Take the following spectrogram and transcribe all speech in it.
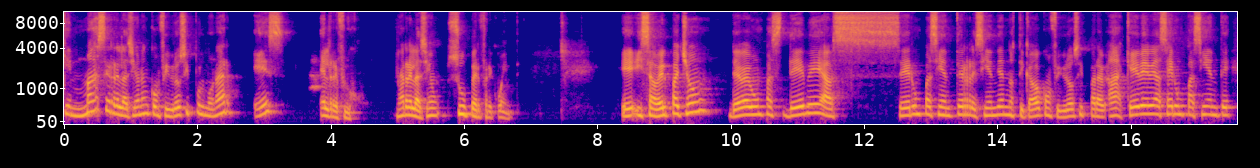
que más se relacionan con fibrosis pulmonar es el reflujo. Una relación súper frecuente. Eh, Isabel Pachón debe, un, debe ser un paciente recién diagnosticado con fibrosis para... Ah, ¿qué debe hacer un paciente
